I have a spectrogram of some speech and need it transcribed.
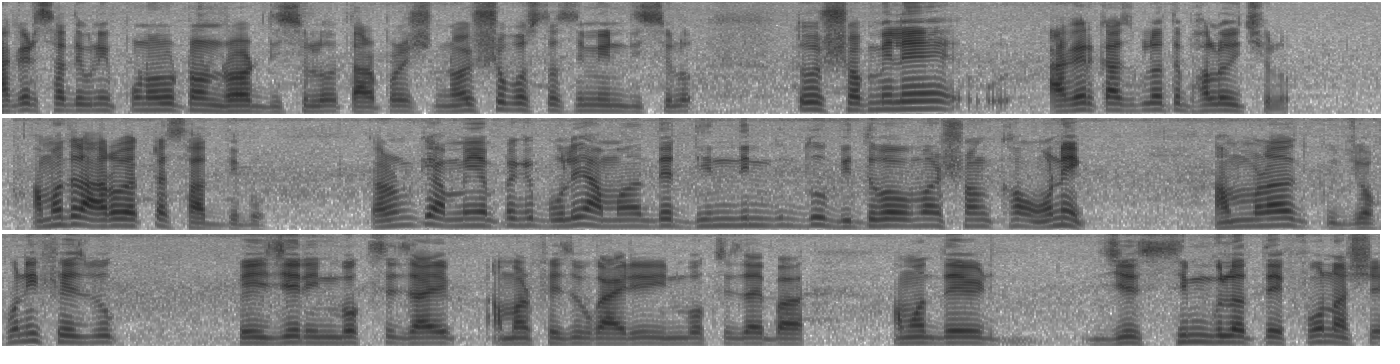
আগের সাথে উনি পনেরো টন রড দিছিল, তারপরে নয়শো বস্তা সিমেন্ট দিছিল। তো সব মিলে আগের কাজগুলোতে ভালোই ছিল। আমাদের আরও একটা সাথ দিব। কারণ কি আমি আপনাকে বলি, আমাদের দিন দিন কিন্তু বৃদ্ধ বাবা মার সংখ্যা অনেক। আমরা যখনই ফেসবুক পেজের ইনবক্সে যাই আমার ফেসবুক আইডির ইনবক্সে যাই বা আমাদের যে সিমগুলোতে ফোন আসে,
